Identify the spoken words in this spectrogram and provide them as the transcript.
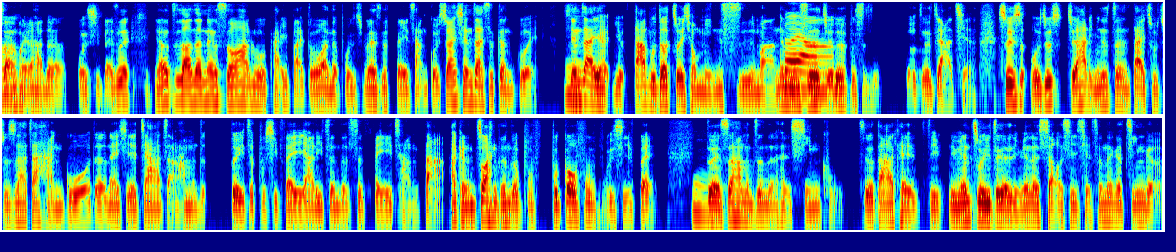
赚回他的补习费。所以你要知道，在那个时候，他如果开一百多万的补习费是非常贵，虽然现在是更贵。现在也有大家不都追求名师嘛？那名师绝对不是有这个价钱，啊、所以说我就是觉得它里面就真的带出，就是他在韩国的那些家长，他们的对于这补习费压力真的是非常大，他可能赚的都不不够付补习费，嗯、对，所以他们真的很辛苦。就大家可以里里面注意这个里面的小细节，就那个金额，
